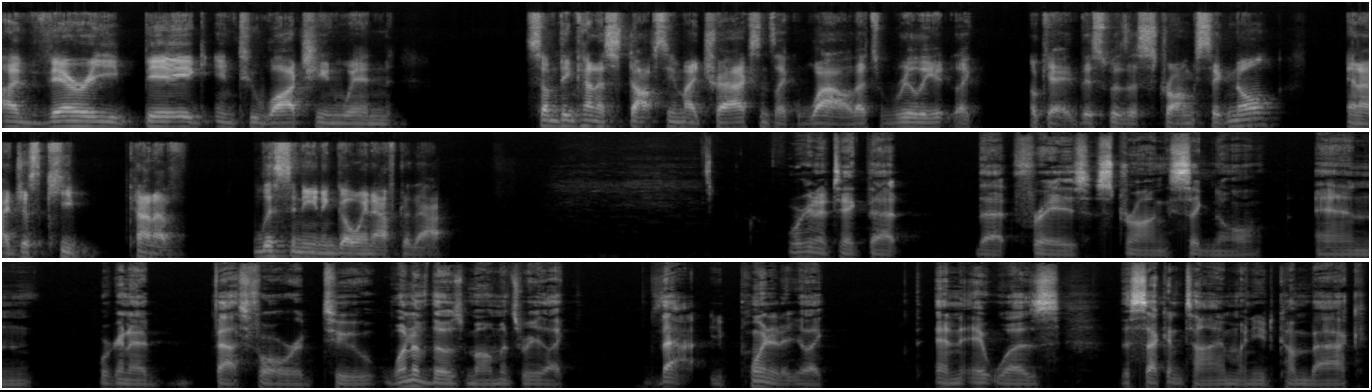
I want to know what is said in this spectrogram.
I'm very big into watching when something kind of stops me in my tracks and it's like, wow, that's really like okay, this was a strong signal and I just keep kind of listening and going after that. We're going to take that that phrase strong signal and we're going to fast forward to one of those moments where you're like that you pointed it you're like and it was the second time when you'd come back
